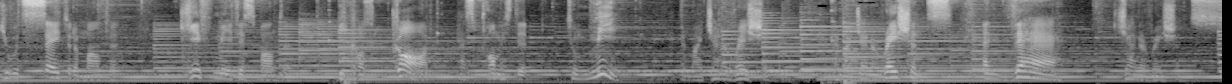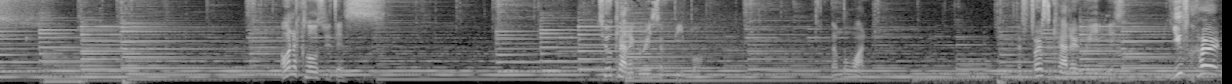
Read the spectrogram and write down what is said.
you would say to the mountain, Give me this mountain because God has promised it to me and my generation and my generations and their generations. I want to close with this. Two categories of people. Number one, the first category is you've heard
